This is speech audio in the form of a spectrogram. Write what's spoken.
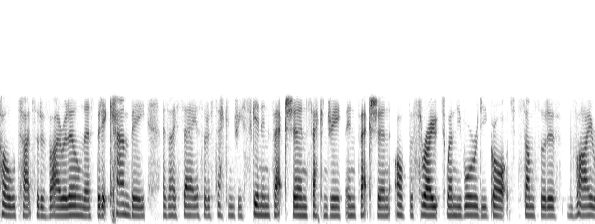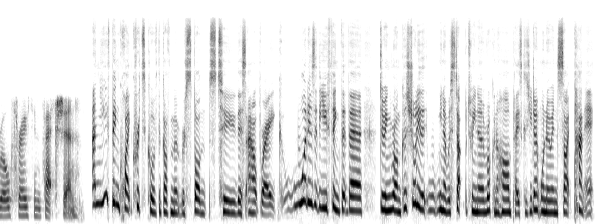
cold type sort of viral illness, but it can be, as I say, a sort of secondary skin infection, secondary infection of the throat when you've already got some sort of viral throat infection. And you've been quite critical of the government response to this outbreak. What is it that you think that they're doing wrong? Because surely, you know, we're stuck between a rock and a hard place because you don't want to incite panic,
